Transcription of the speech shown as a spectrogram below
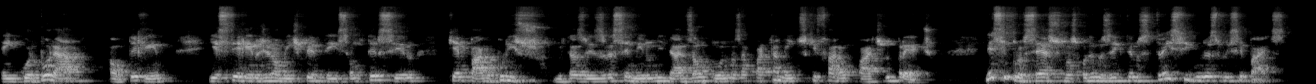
é incorporado ao terreno, e esse terreno geralmente pertence a um terceiro que é pago por isso, muitas vezes recebendo unidades autônomas, apartamentos que farão parte do prédio. Nesse processo, nós podemos dizer que temos três figuras principais.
